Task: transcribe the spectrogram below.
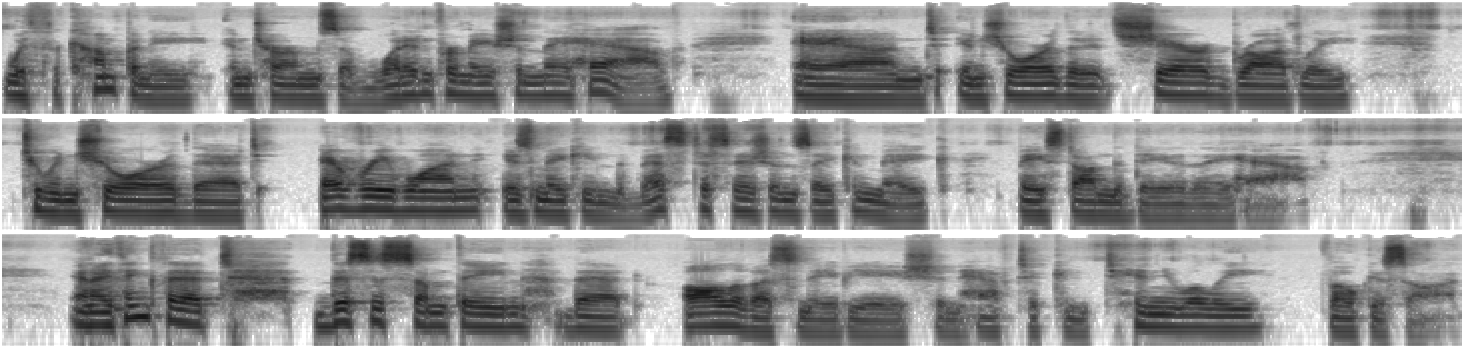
with the company in terms of what information they have and ensure that it's shared broadly to ensure that everyone is making the best decisions they can make based on the data they have. And I think that this is something that all of us in aviation have to continually focus on.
